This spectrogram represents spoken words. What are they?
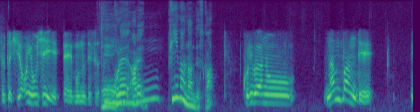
すると非常に美味しいえーものです。ええこれ、あれ、ピーマンなんですか？これはあの南蛮で、え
